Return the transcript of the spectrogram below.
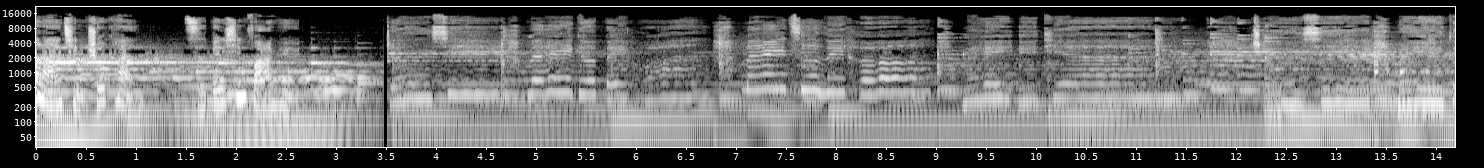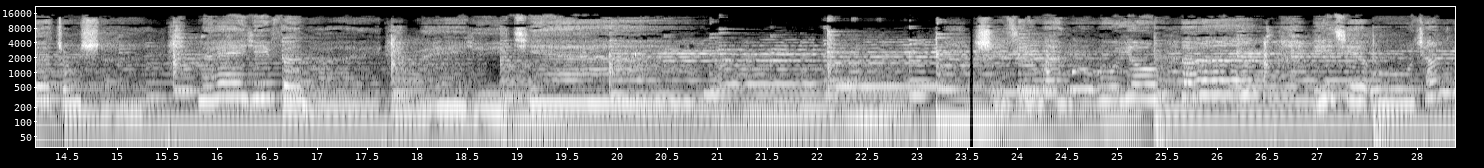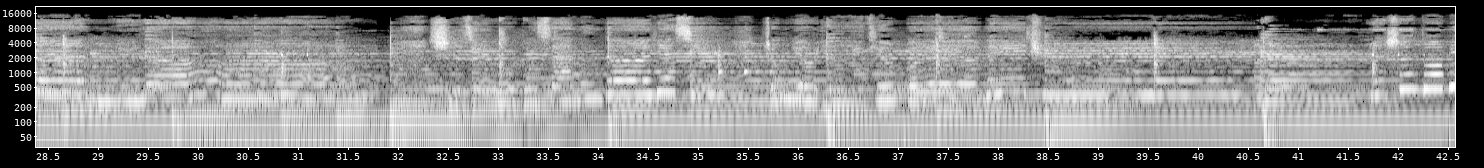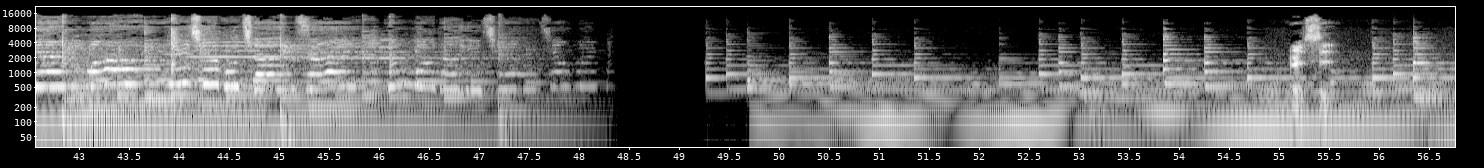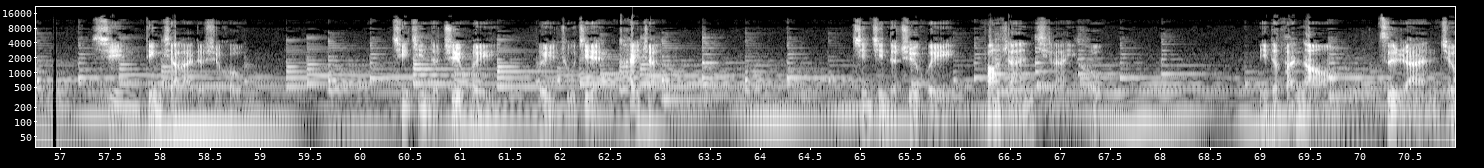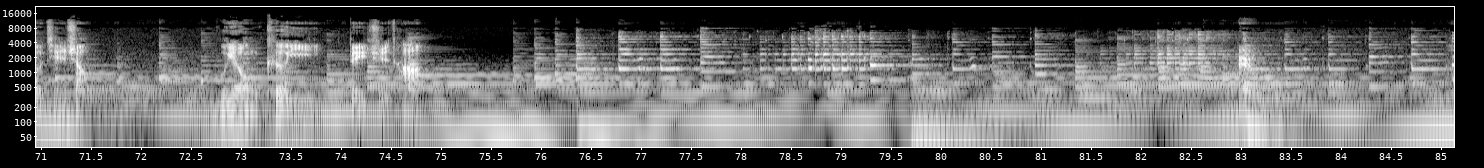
下来，请收看《慈悲心法语》。珍惜每个悲欢，每次离合，每一天；珍惜每个终身，每一份爱，二四，心定下来的时候，清净的智慧会逐渐开展。清净的智慧发展起来以后，你的烦恼自然就减少，不用刻意对治它。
